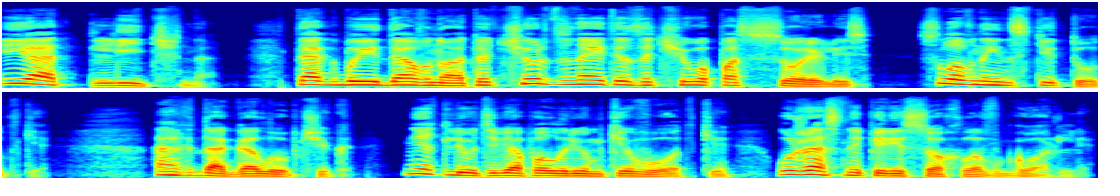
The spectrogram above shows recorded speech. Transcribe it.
И отлично. Так бы и давно, а то черт знает из-за чего поссорились, словно институтки. Ах да, голубчик, нет ли у тебя полрюмки водки? Ужасно пересохло в горле.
